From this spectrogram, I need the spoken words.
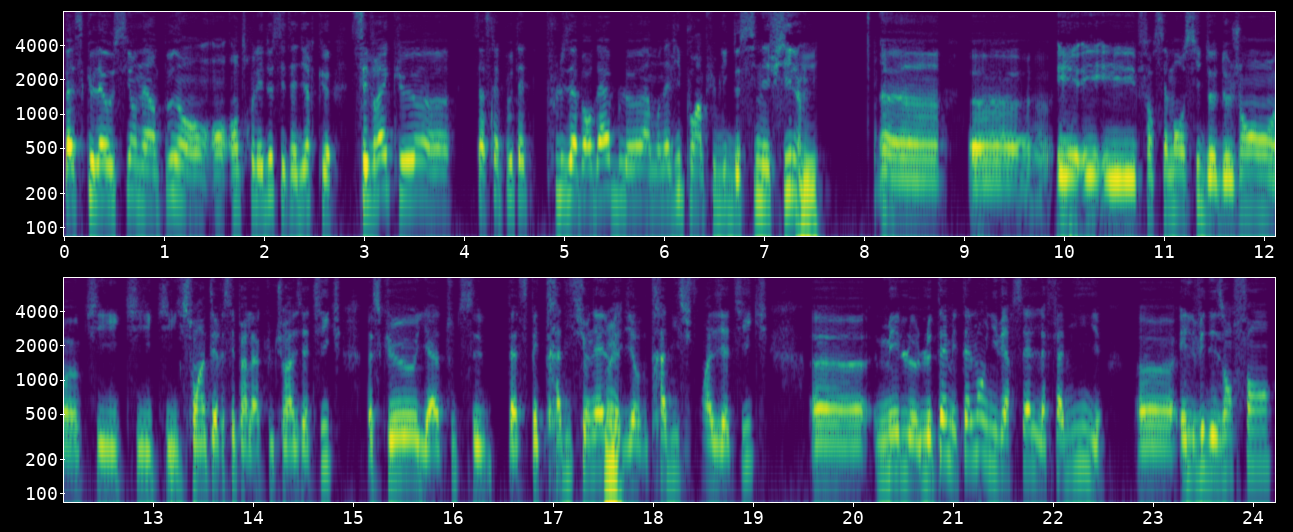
Parce que là aussi, on est un peu entre les deux. C'est-à-dire que c'est vrai que euh, ça serait peut-être plus abordable, à mon avis, pour un public de cinéphiles. Euh, euh, et, et, forcément aussi de, de gens euh, qui, qui, qui, sont intéressés par la culture asiatique parce que il y a tout cet aspect traditionnel, on va dire tradition asiatique. Euh, mais le, le, thème est tellement universel, la famille, euh, élever des enfants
